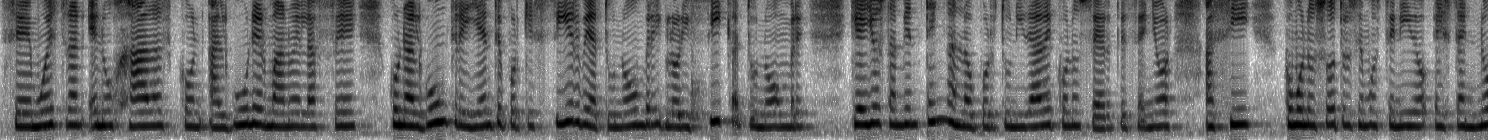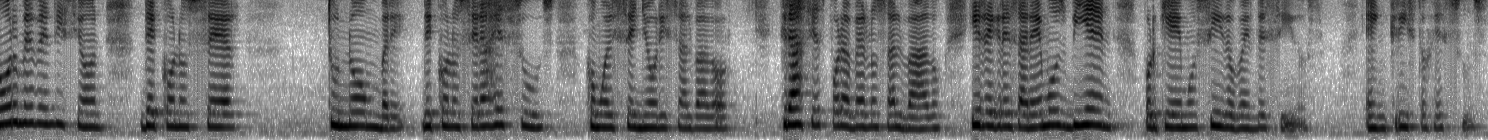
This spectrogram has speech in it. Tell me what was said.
se muestran enojadas con algún hermano en la fe, con algún creyente porque sirve a tu nombre y glorifica tu nombre, que ellos también tengan la oportunidad de conocerte, Señor, así como nosotros hemos tenido esta enorme bendición de conocer tu nombre, de conocer a Jesús como el Señor y Salvador. Gracias por habernos salvado y regresaremos bien porque hemos sido bendecidos en Cristo Jesús.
